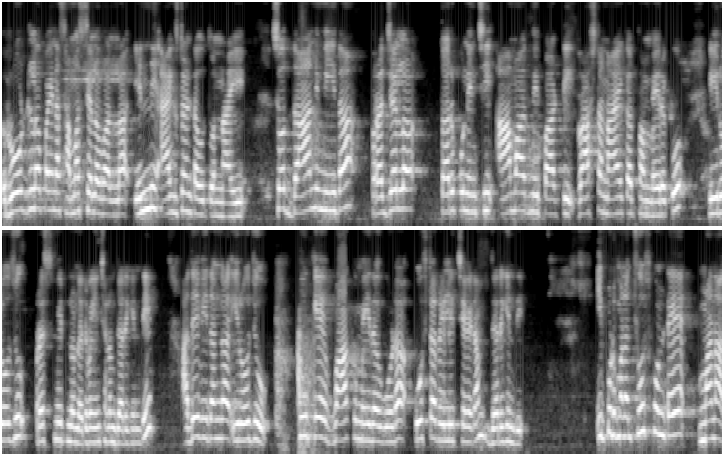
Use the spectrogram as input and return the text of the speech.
రోడ్ల పైన సమస్యల వల్ల ఎన్ని యాక్సిడెంట్ అవుతున్నాయి? సో దాని మీద ప్రజల తరపు నుంచి ఆమ్ ఆద్మీ పార్టీ రాష్ట్ర నాయకత్వం మేరకు ఈరోజు ప్రెస్ మీట్ను నిర్వహించడం జరిగింది. అదేవిధంగా ఈరోజు టూకే వాక్ మీద కూడా పోస్టర్ రిలీజ్ చేయడం జరిగింది. ఇప్పుడు మనం చూసుకుంటే మన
